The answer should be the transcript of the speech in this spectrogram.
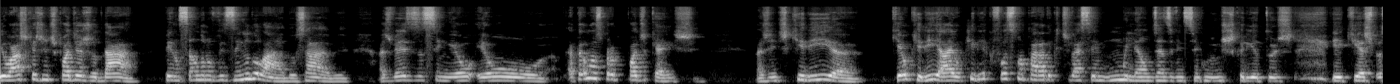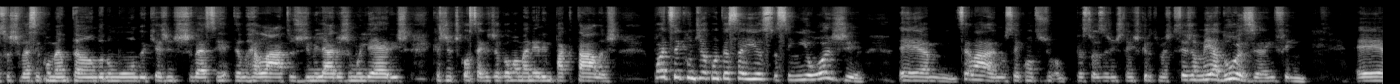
eu acho que a gente pode ajudar pensando no vizinho do lado, sabe? Às vezes, assim, eu, eu até o nosso próprio podcast, a gente queria que eu queria, ah, eu queria que fosse uma parada que tivesse 1 milhão 225 mil inscritos e que as pessoas estivessem comentando no mundo e que a gente estivesse tendo relatos de milhares de mulheres que a gente consegue de alguma maneira impactá-las. Pode ser que um dia aconteça isso, assim, e hoje, é, sei lá, não sei quantas pessoas a gente tem inscrito, mas que seja meia dúzia, enfim, é,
